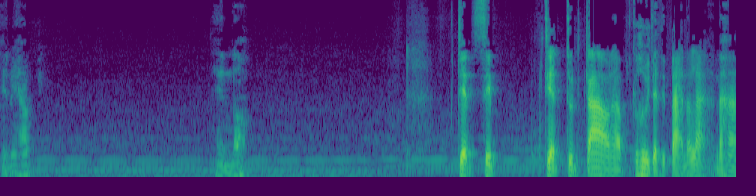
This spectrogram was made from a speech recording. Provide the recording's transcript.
เห็นไหมครับ ห็นเนาะเจ็ดสิบเจ็ดจุดเก้านะครับ ก็คือเจ็ดสิบแปดนั่นแหละนะฮะ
